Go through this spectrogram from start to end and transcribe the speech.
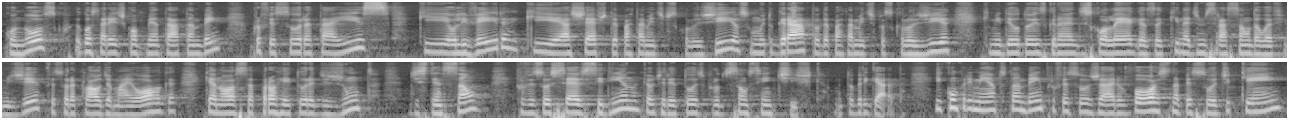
conosco. Eu gostaria de cumprimentar também a professora Thais que Oliveira, que é a chefe do Departamento de Psicologia. Eu sou muito grata ao Departamento de Psicologia, que me deu dois grandes colegas aqui na administração da UFMG, a professora Cláudia Maiorga, que é a nossa pró-reitora adjunta de extensão, professor Sérgio Cirino, que é o diretor de produção científica. Muito obrigada. E cumprimento também o professor Jário Borges, na pessoa de quem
